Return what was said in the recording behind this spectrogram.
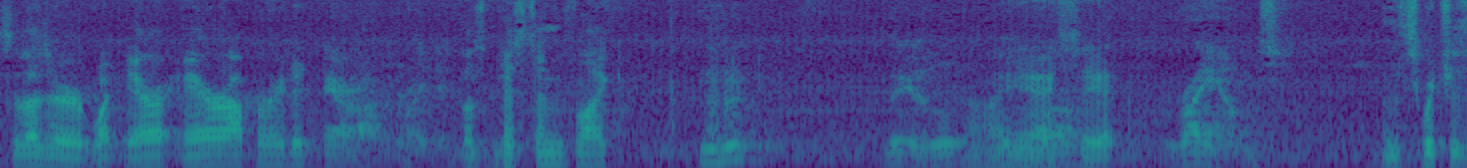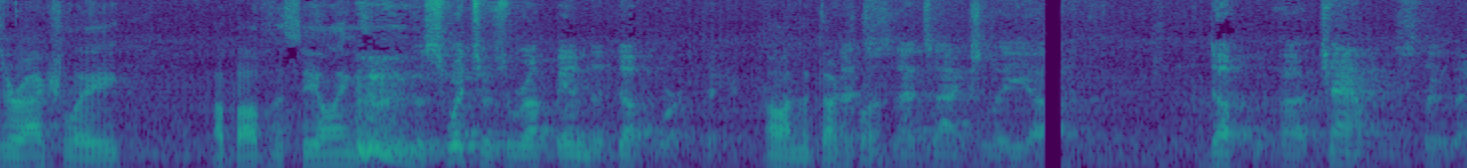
So those are what air air operated? Air operated. Those pistons like? They're little, Oh yeah, I little, uh, see it. Rams. And the switches are actually above the ceiling? The switches are up in the ductwork there. oh, in the ductwork. That's, that's actually uh, duct uh, channels through there.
